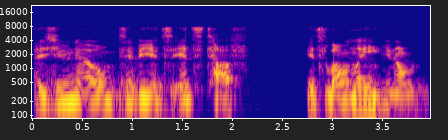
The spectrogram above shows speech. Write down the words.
As you know, Zibby, it's, it's tough. It's lonely. You know,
